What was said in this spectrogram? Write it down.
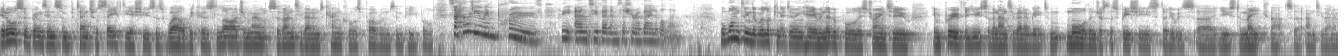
It also brings in some potential safety issues as well because large amounts of antivenoms can cause problems in people. So, how do you improve the antivenoms that are available then? Well, one thing that we're looking at doing here in Liverpool is trying to improve the use of an antivenom against more than just the species that it was uh, used to make that uh, antivenom.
